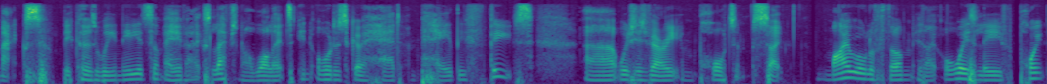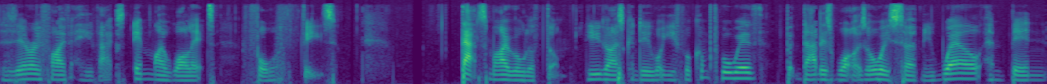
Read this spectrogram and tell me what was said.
max because we need some AVAX left in our wallet in order to go ahead and pay the fees, uh, which is very important. So my rule of thumb is I always leave 0.05 AVAX in my wallet for fees. That's my rule of thumb. You guys can do what you feel comfortable with, but that is what has always served me well and been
